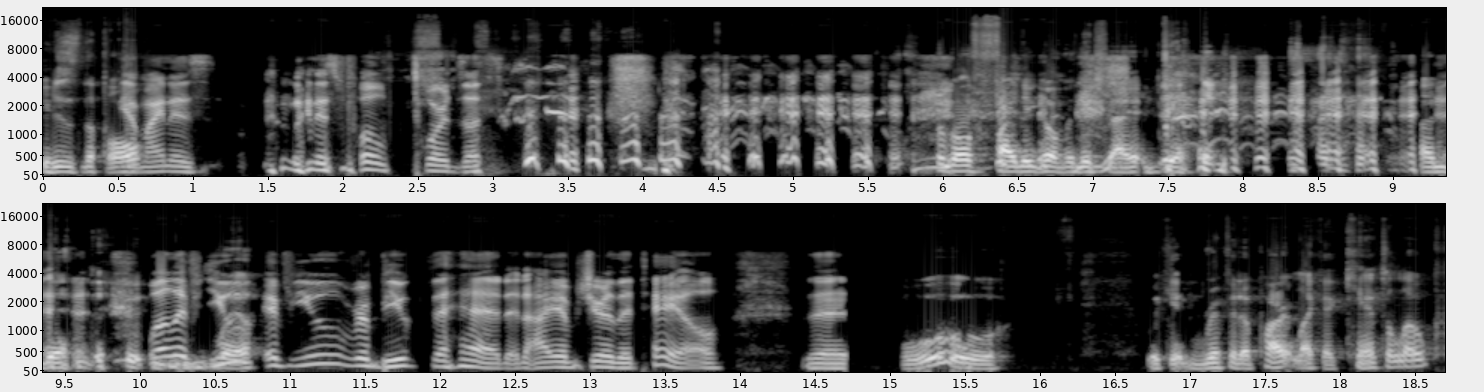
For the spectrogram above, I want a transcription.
Here's the pull. Yeah, mine is mine is pulled towards us. We're both fighting over the giant dead undead. well, if you Well, if you rebuke the head and I abjure the tail, then ooh, we could rip it apart like a cantaloupe.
